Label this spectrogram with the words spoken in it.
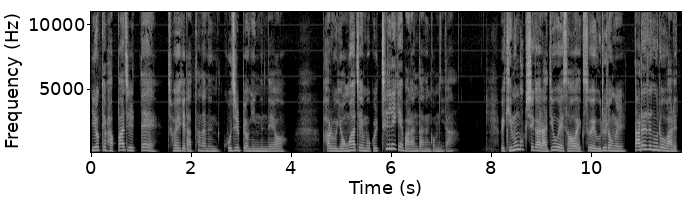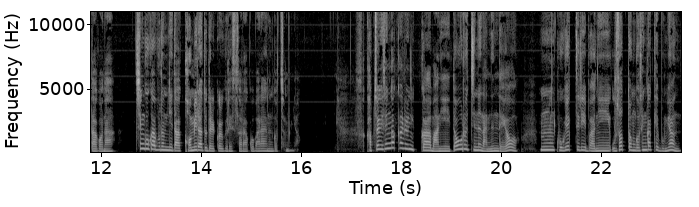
이렇게 바빠질 때 저에게 나타나는 고질병이 있는데요. 바로 영화 제목을 틀리게 말한다는 겁니다. 왜 김은국 씨가 라디오에서 엑소의 으르렁을 따르릉으로 말했다거나 친구가 부릅니다. 검이라도 될 걸 그랬어라고 말하는 것처럼요. 갑자기 생각하려니까 많이 떠오르지는 않는데요. 음, 고객들이 많이 웃었던 거 생각해 보면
